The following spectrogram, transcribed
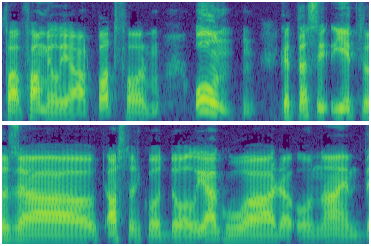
fa familiāru platformu, un ka tas iet uz uh, 8 kodolu Jaguara un AMD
